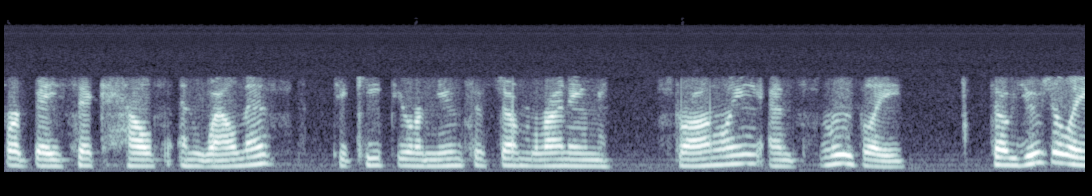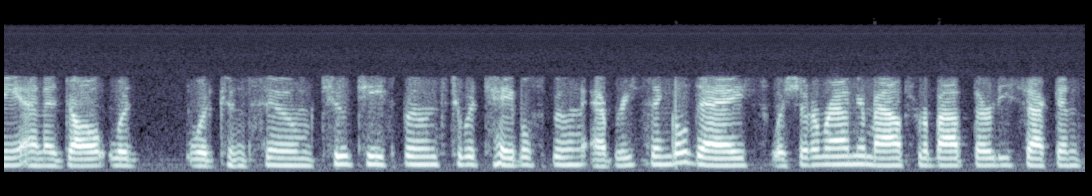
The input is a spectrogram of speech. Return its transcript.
for basic health and wellness to keep your immune system running strongly and smoothly. So usually an adult would would consume two teaspoons to a tablespoon every single day. Swish it around your mouth for about 30 seconds.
